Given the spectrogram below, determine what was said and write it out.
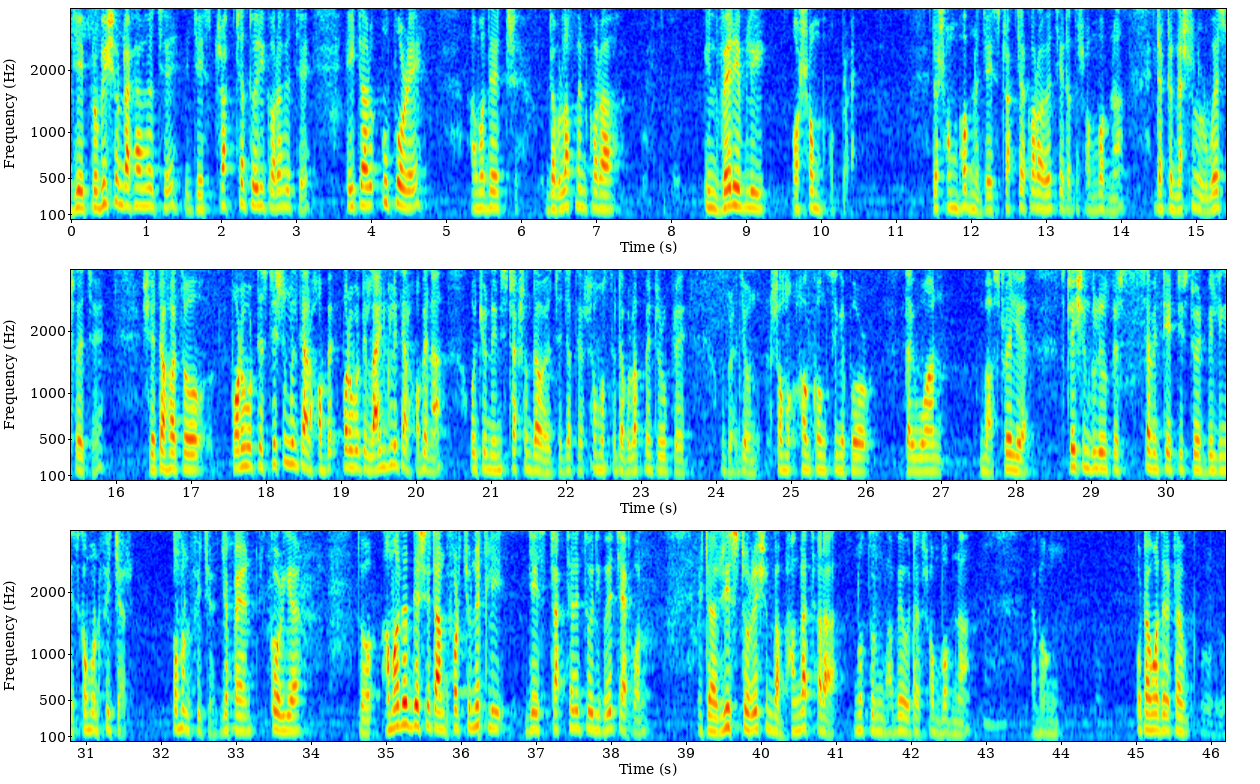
যে প্রভিশন রাখা হয়েছে যে স্ট্রাকচার তৈরি করা হয়েছে এইটার উপরে আমাদের ডেভেলপমেন্ট করা ইনভেরিয়েবলি অসম্ভব প্রায়। এটা সম্ভব না, যে স্ট্রাকচার করা হয়েছে এটা তো সম্ভব না। এটা একটা ন্যাশনাল ওয়েস্ট হয়েছে। সেটা হয়তো পরবর্তী স্টেশনগুলিতে আর হবে, পরবর্তী লাইনগুলিতে আর হবে না। ওই জন্য ইনস্ট্রাকশন দেওয়া হয়েছে যাতে সমস্ত ডেভেলপমেন্টের উপরে উপরে যেমন হংকং, সিঙ্গাপুর, তাইওয়ান বা অস্ট্রেলিয়া, স্টেশনগুলির উপরে seventy eighty storeyed building is common feature common feature Japan Korea তো আমাদের দেশে এটা আনফর্চুনেটলি যে স্ট্রাকচারে তৈরি হয়েছে এখন এটা রিস্টোরেশন বা ভাঙা ছাড়া নতুনভাবে ওটা সম্ভব না। এবং ওটা আমাদের একটা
